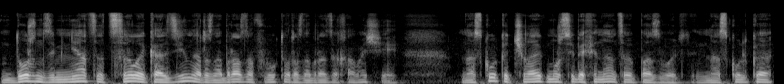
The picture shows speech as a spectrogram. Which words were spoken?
должен заменяться целой корзиной разнообразных фруктов, разнообразных овощей насколько человек может себя финансово позволить, насколько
